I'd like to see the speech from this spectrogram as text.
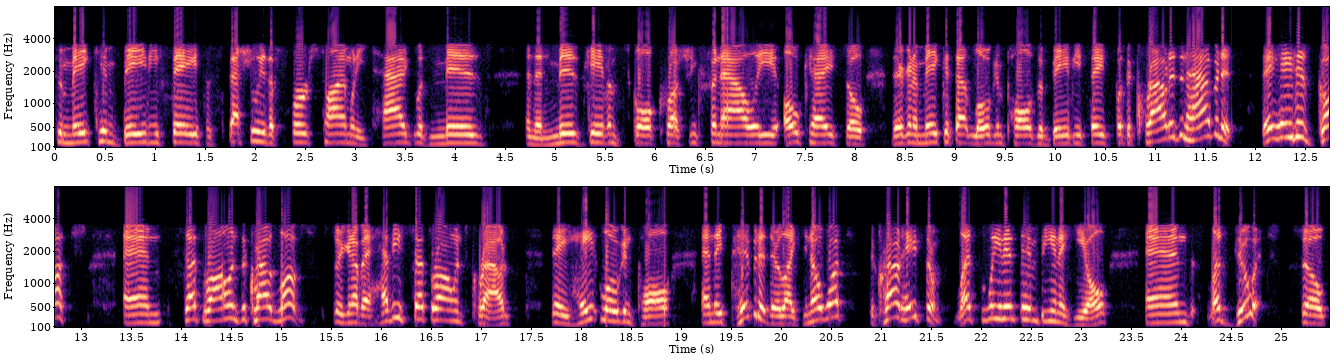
to make him babyface, especially the first time when he tagged with Miz, and then Miz gave him skull crushing finale. Okay, so they're going to make it that Logan Paul is a babyface, but the crowd isn't having it. They hate his guts, and Seth Rollins the crowd loves. So you're going to have a heavy Seth Rollins crowd. They hate Logan Paul, and they pivoted. They're like, you know what? The crowd hates him. Let's lean into him being a heel, and let's do it. So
